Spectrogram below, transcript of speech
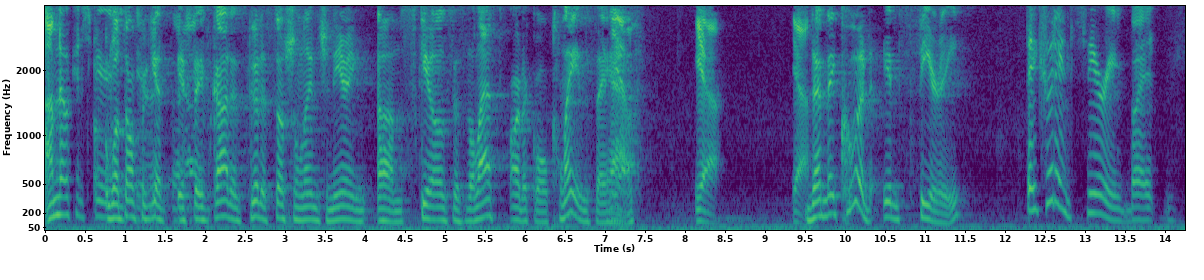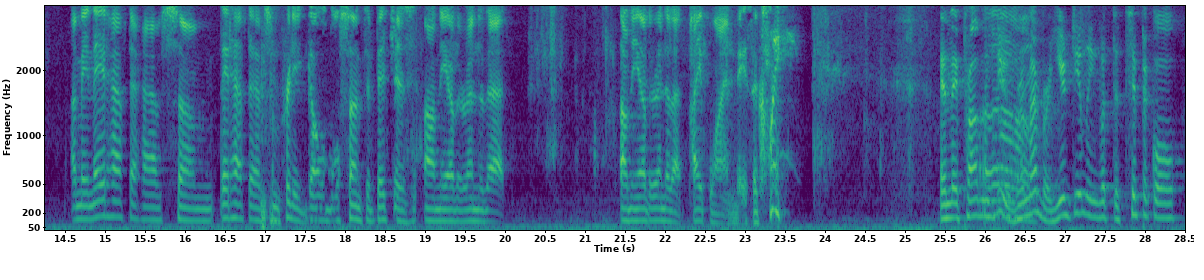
I'm no conspiracy. Well, don't forget, if they've got as good as social engineering um, skills as the last article claims they have, yeah, yeah, Yeah. then they could, in theory, they could in theory, but I mean, they'd have to have some. They'd have to have some pretty gullible sons of bitches on the other end of that. On the other end of that pipeline, basically. and they probably do. Oh. Remember, you're dealing with the typical,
